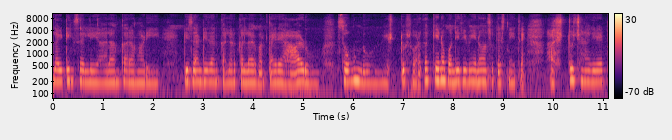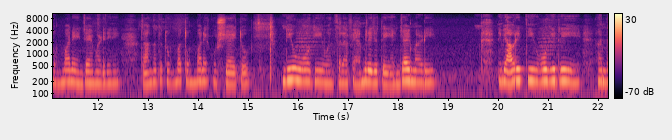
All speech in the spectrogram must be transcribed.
ಲೈಟಿಂಗ್ಸಲ್ಲಿ ಅಲಂಕಾರ ಮಾಡಿ ಡಿಸೈನ್ ಡಿಸೈನ್ ಕಲರ್ ಕಲರ್ ಬರ್ತಾಯಿದೆ ಹಾಡು, ಸೌಂಡು, ಎಷ್ಟು ಸ್ವರ್ಗಕ್ಕೇನೋ ಬಂದಿದ್ದೀವಿ ಏನೋ ಅನಿಸುತ್ತೆ ಸ್ನೇಹಿತರೆ. ಅಷ್ಟು ಚೆನ್ನಾಗಿದೆ ತುಂಬಾ ಎಂಜಾಯ್ ಮಾಡಿದ್ದೀನಿ. ನನಗಂತೂ ತುಂಬ ತುಂಬಾ ಖುಷಿಯಾಯಿತು. ನೀವು ಹೋಗಿ ಒಂದು ಸಲ ಫ್ಯಾಮಿಲಿ ಜೊತೆ ಎಂಜಾಯ್ ಮಾಡಿ. ನೀವು ಯಾವ ರೀತಿ ಹೋಗಿದ್ರಿ ಅಂತ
